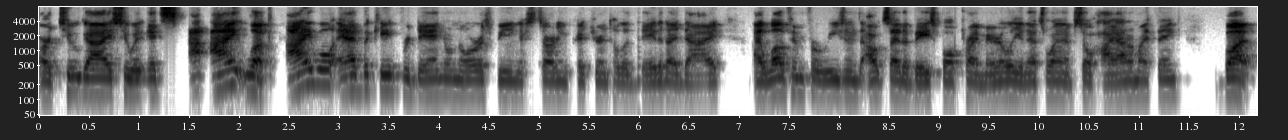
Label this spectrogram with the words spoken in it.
are two guys who it's I, I, look i will advocate for daniel norris being a starting pitcher until the day that i die. I love him for reasons outside of baseball primarily and that's why i'm so high on him i think. But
